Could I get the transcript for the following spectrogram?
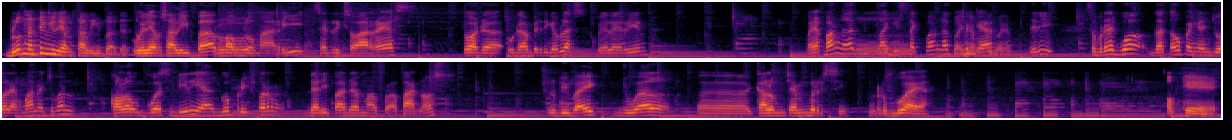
Belum nanti William Saliba datang. William Saliba Terus- Pablo Mari Cedric Soares tuh ada udah hampir 13 Bellerin banyak banget Hmm, lagi stack banget banyak ya. banyak. jadi sebenarnya gue nggak tahu pengen jual yang mana cuman kalau gue sendiri ya gue prefer daripada Mavropanos lebih baik jual uh, Calum Chambers sih menurut gue ya. Oke.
